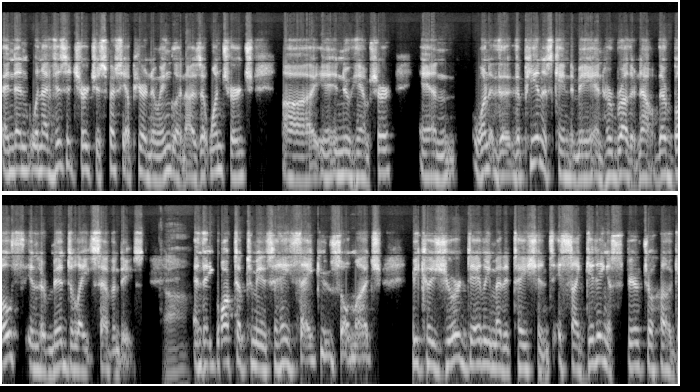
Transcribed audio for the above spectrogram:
and then when I visit churches, especially up here in New England, I was at one church uh, in New Hampshire, and one the the pianist came to me and her brother. Now they're both in their mid to late seventies, uh-huh. and they walked up to me and said, "Hey, thank you so much." Because your daily meditations, it's like getting a spiritual hug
